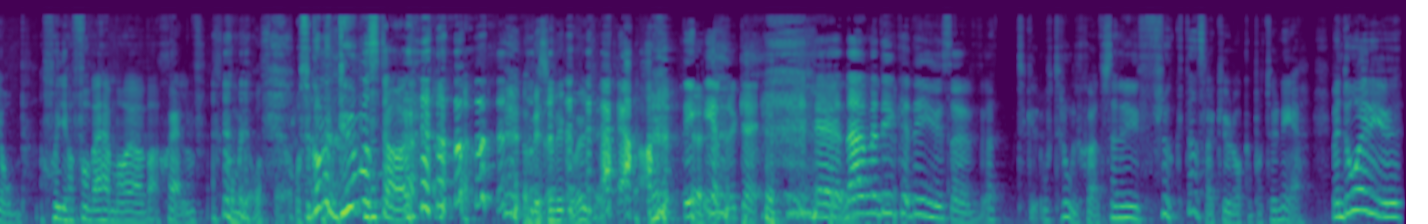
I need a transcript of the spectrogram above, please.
jobb. Och jag får vara hemma och öva själv. Kommer jag stör? Och så kommer du och stör! Jag ber så mycket om ursäkt. ja, det är helt okej. Eh, nej men det, det är ju så här, jag tycker det är otroligt skönt. Sen är det ju fruktansvärt kul att åka på turné. Men då är det ju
